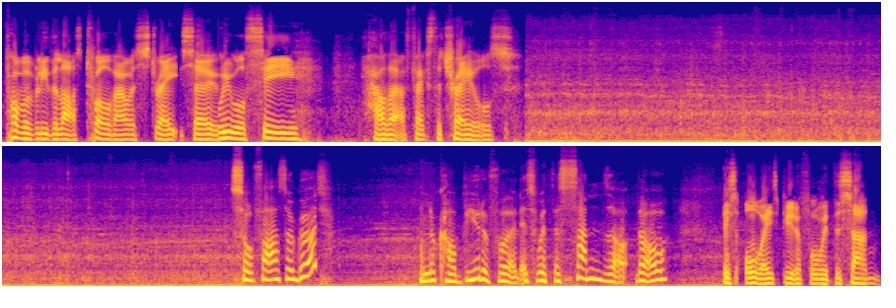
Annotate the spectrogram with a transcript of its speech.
probably the last 12 hours straight. So we will see how that affects the trails. So far so good. Look how beautiful it is with the sun though. It's always beautiful with the sun.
